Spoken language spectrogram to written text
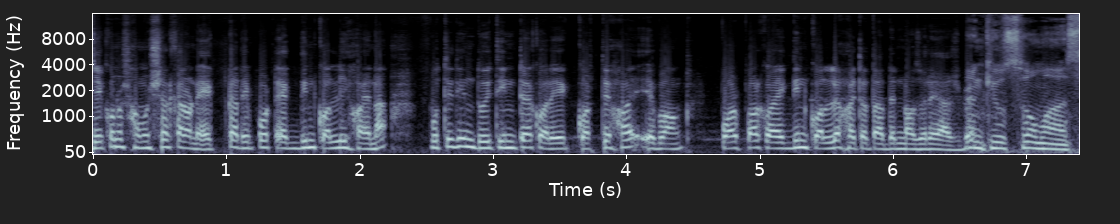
যে কোনো সমস্যার কারণে একটা রিপোর্ট একদিন করলেই হয় না। প্রতিদিন দুই তিনটা করে করতে হয় এবং পরপর কয়েকদিন করলে হয়তো তাদের নজরে আসবে থ্যাংক ইউ সো much.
